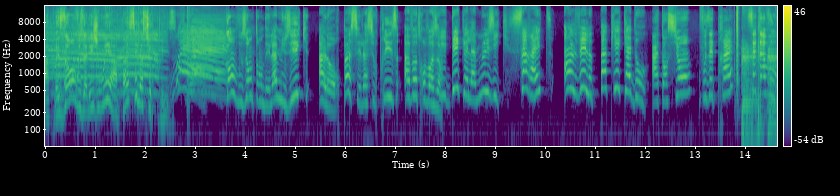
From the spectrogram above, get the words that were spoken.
À présent, vous allez jouer à passer la surprise. Vous entendez la musique, alors passez la surprise à votre voisin. Et dès que la musique s'arrête, enlevez le papier cadeau. Attention, vous êtes prêts? C'est à vous.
